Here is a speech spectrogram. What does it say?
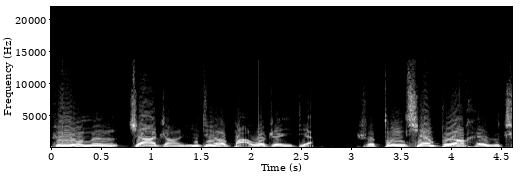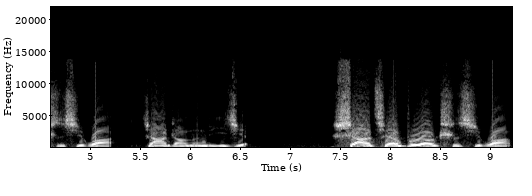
所以我们家长一定要把握这一点。说冬天不让孩子吃西瓜，家长能理解；夏天不让吃西瓜，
